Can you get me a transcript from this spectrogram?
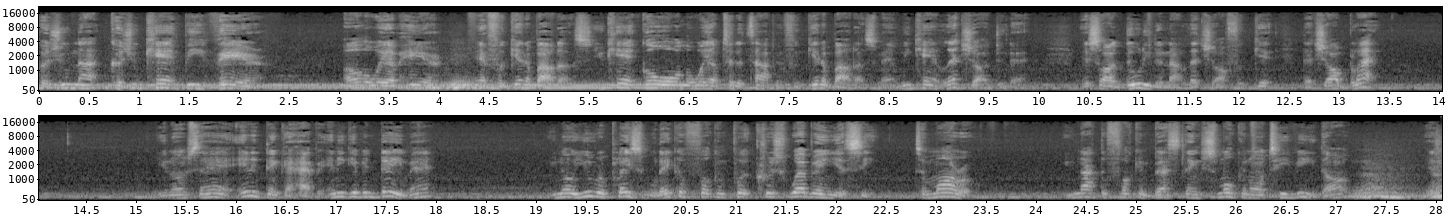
Cause you not cause you can't be there all the way up here and forget about us. You can't go all the way up to the top and forget about us, man. We can't let y'all do that. It's our duty to not let y'all forget that y'all black. You know what I'm saying? Anything can happen any given day, man. You know, you replaceable. They could fucking put Chris Webber in your seat tomorrow. Not the fucking best thing smoking on TV, dog. It's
